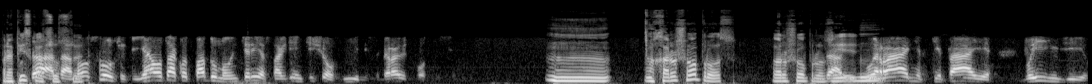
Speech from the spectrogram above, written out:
Прописка да, отсутствует. Да, ну слушайте, я вот так вот подумал, интересно, а где-нибудь еще в мире собирают подписи? М-м, хороший вопрос. Хороший вопрос. Да, я... в Иране, в Китае, в Индии,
